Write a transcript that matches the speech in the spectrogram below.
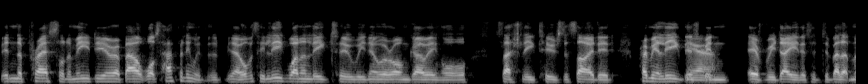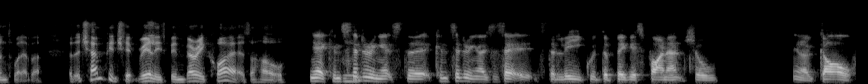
in the press or the media about what's happening with the, You know, obviously League One and League Two we know are ongoing or slash League Two's decided. Premier League there's yeah. been every day there's a development, whatever. But the championship really has been very quiet as a whole. Yeah, considering mm. it's the considering as I say it's the league with the biggest financial, you know, golf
